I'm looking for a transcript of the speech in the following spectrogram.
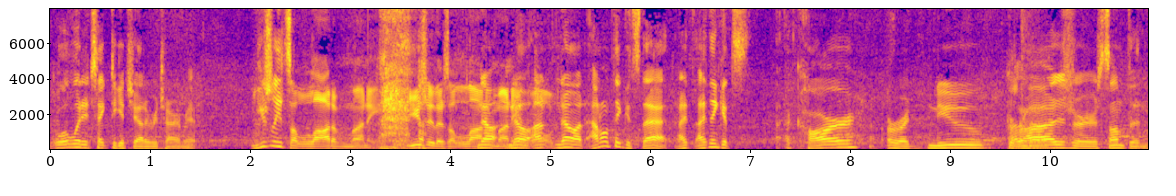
It- what would it take to get you out of retirement? Usually it's a lot of money. Usually there's a lot no, of money no, I, no. I don't think it's that. I, I think it's a car or a new garage or something.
